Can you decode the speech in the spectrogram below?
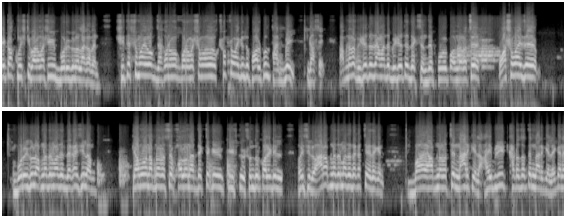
এই টক মিষ্টি বারো মাসি বরুগুলো লাগাবেন। শীতের সময় হোক, যখন হোক, গরমের সময় হোক, সবসময় কিন্তু ফল ফুল থাকবেই গাছে। আপনারা ভিডিওতে যে আমাদের ভিডিওতে দেখছেন যে, আপনার হচ্ছে অসময় যে বরুইগুলো আপনাদের মাঝে দেখাইছিলাম কেমন আপনার হচ্ছে ফলন আর দেখতে কি সুন্দর কোয়ালিটি হয়েছিল? আর আপনাদের মাঝে দেখাচ্ছে দেখেন, বা আপনার হচ্ছে নারকেল হাইব্রিড খাটো জাতের নারকেল। এখানে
